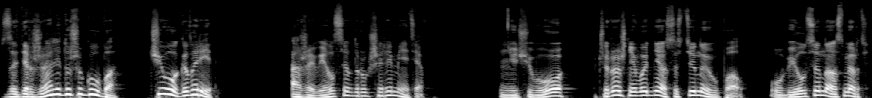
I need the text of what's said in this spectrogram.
«Задержали душегуба? Чего говорит?» Оживился вдруг Шереметьев. «Ничего, вчерашнего дня со стены упал. Убился насмерть».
